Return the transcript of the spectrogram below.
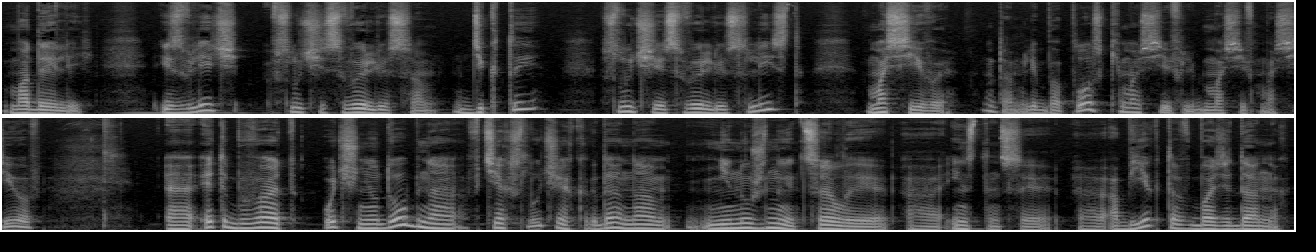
моделей, извлечь в случае с values дикты, в случае с values list массивы. Ну, там, либо плоский массив, либо массив массивов. Э, это бывает очень удобно в тех случаях, когда нам не нужны целые э, инстансы э, объектов в базе данных,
